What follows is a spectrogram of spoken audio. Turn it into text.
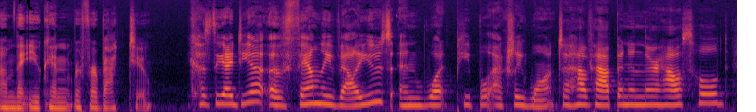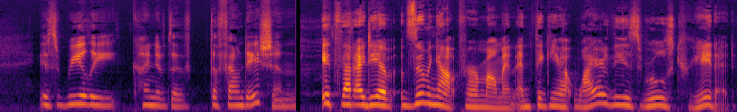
um, that you can refer back to. Because the idea of family values and what people actually want to have happen in their household is really kind of the, the foundation. It's that idea of zooming out for a moment and thinking about why are these rules created?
